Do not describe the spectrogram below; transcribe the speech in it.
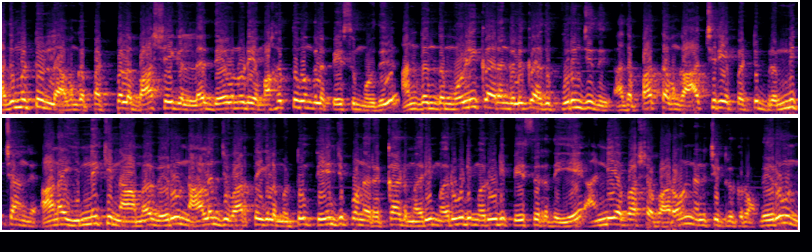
அது மட்டும் இல்ல அவங்க பட்பல பாஷைகள்ல தேவனுடைய மகத்துவங்களை பேசும்போது அந்தந்த மொழிக்காரங்களுக்கு அது புரிஞ்சுது. அதை பார்த்து அவங்க ஆச்சரியப்பட்டு பிரமிச்சாங்க. ஆனா இன்னைக்கு நாம வெறும் நாலஞ்சு வார்த்தைகளை மட்டும் தேஞ்சு போன ரெக்கார்டு மாதிரி மறுபடி மறுபடி பேசுறதையே அந்நிய பாஷை வரோம்னு நினைச்சிட்டு இருக்கிறோம். வெறும்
